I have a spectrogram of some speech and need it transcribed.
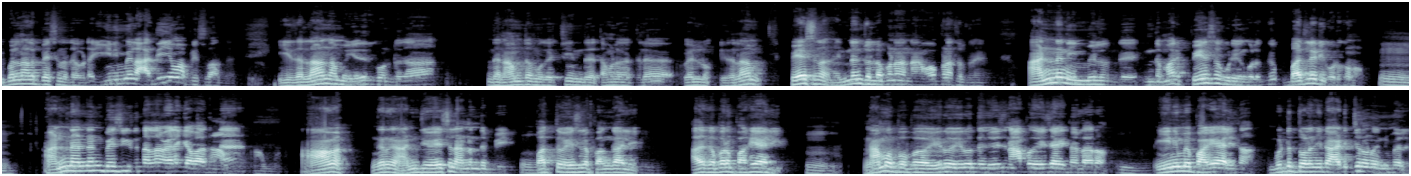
இவ்வளவு நாள் பேசுனதை விட இனிமேல் அதிகமா பேசுவாங்க. இதெல்லாம் நம்ம எதிர்கொண்டு தான் இந்த நாம் தமிழ் கட்சி இந்த தமிழகத்துல வெல்லும். இதெல்லாம் பேசின இன்னும் சொல்ல போனா நான் ஓப்பனா சொல்றேன். அண்ணன் இனிமேல் வந்து இந்த மாதிரி பேசக்கூடியவங்களுக்கு பதிலடி கொடுக்கணும். அண்ணன் அண்ணன் பேசிக்கிட்டு இருந்தாலும் வேலைக்கு ஆமா. அவன் இங்க அஞ்சு வயசுல அண்ணன் தம்பி. பத்து வயசுல பங்காளி அதுக்கப்புறம் பகையாளி. ம். நம்ம இப்போ இப்போ இருபது இருபத்தஞ்சு வயசு நாற்பது வயசு ஆகிட்டோம் எல்லாரும். இனிமே பகையாளி தான். விட்டு தொலைஞ்சிட்டு அடிச்சிடணும் இனிமேல்.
